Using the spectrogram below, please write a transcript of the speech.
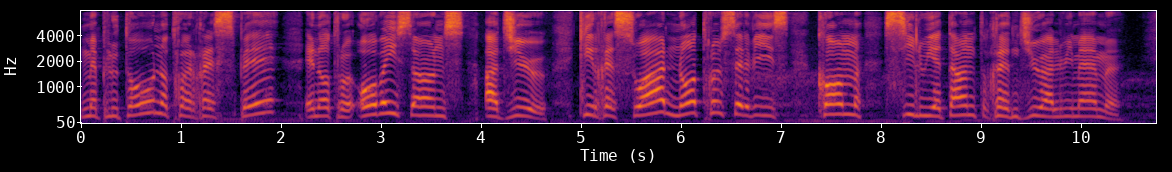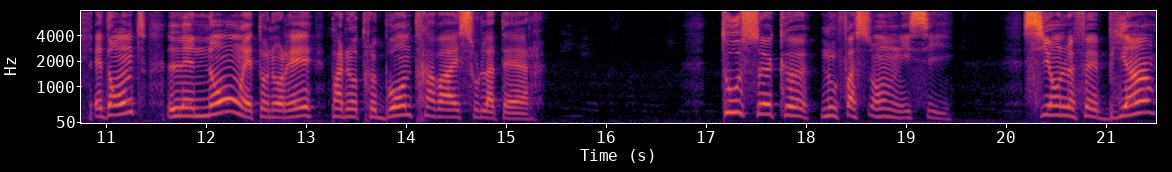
mais plutôt notre respect et notre obéissance à Dieu, qui reçoit notre service comme s'il lui était rendu à lui-même et donc le nom est honoré par notre bon travail sur la terre. Tout ce que nous faisons ici, si on le fait bien,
